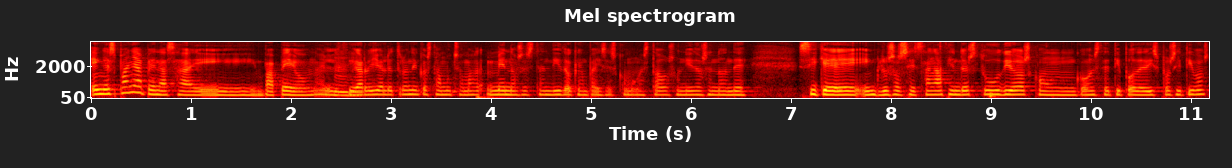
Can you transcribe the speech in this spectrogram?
En España apenas hay vapeo. ¿no? El cigarrillo electrónico está mucho más, menos extendido que en países como en Estados Unidos, en donde sí que incluso se están haciendo estudios con, con este tipo de dispositivos.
